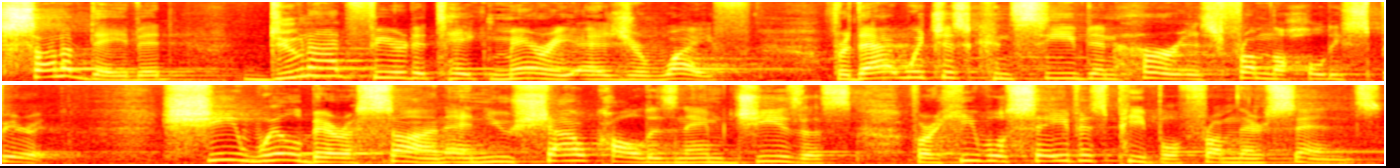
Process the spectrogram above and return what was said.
son of David, do not fear to take Mary as your wife, for that which is conceived in her is from the Holy Spirit. She will bear a son, and you shall call his name Jesus, for he will save his people from their sins.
